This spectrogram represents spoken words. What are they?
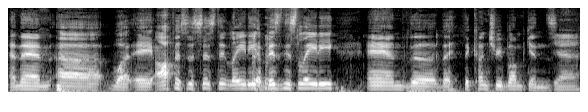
and then uh, what a office assistant lady, a business lady, and the the, the country bumpkins. Yeah.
